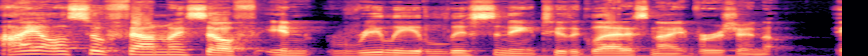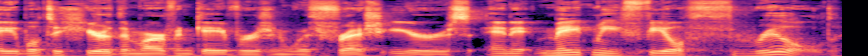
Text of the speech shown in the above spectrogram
I also found myself in really listening to the Gladys Knight version, able to hear the Marvin Gaye version with fresh ears, and it made me feel thrilled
